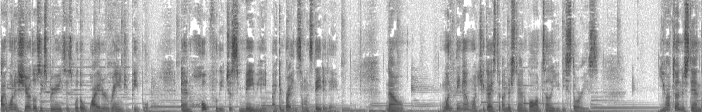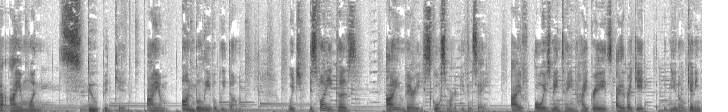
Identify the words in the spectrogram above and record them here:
I want to share those experiences with a wider range of people, and hopefully, just maybe, I can brighten someone's day today. Now, one thing I want you guys to understand while I'm telling you these stories you have to understand that I am one stupid kid. I am unbelievably dumb. Which is funny because I am very school smart, you can say. I've always maintained high grades either by get, you know, getting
